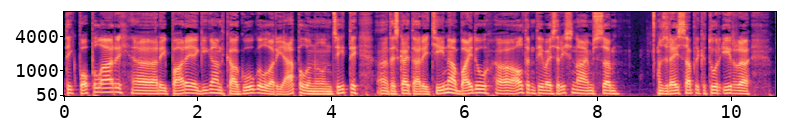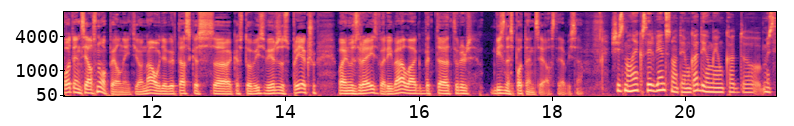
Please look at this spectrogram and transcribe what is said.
tik populāri, arī pārējie giganti kā Google, arī Apple un, un citi, tā skaitā arī Ķīnā, Baidu alternatīvais risinājums. Uzreiz sapratu, ka tur ir potenciāls nopelnīt, jo nauda jau ir tas, kas, kas to visu virz uz priekšu, vai nu uzreiz, vai arī vēlāk, bet uh, tur ir biznesa potenciāls tajā visā. Šis, man liekas, ir viens no tiem gadījumiem, kad uh, mēs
